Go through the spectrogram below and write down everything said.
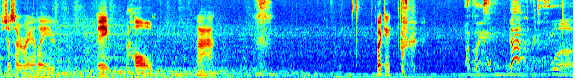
it's just a really big hole. Hmm. Okay. Whoa.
